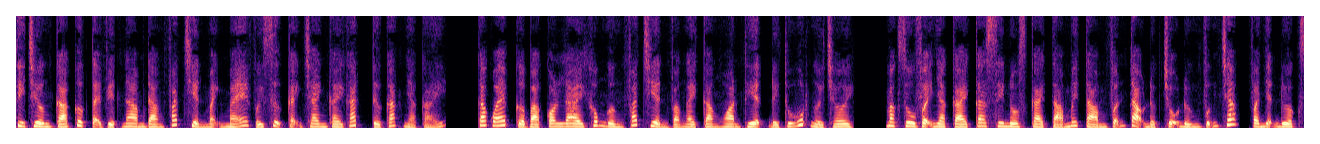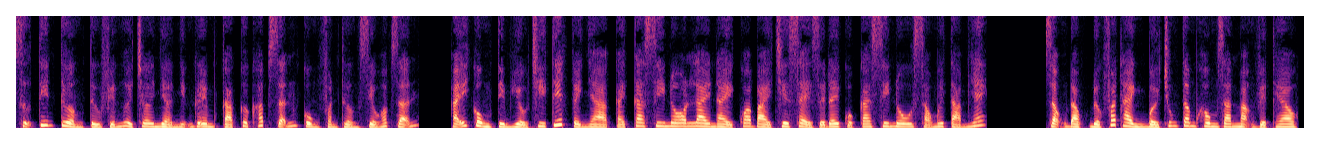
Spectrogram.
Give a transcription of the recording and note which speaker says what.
Speaker 1: Thị trường cá cược tại Việt Nam đang phát triển mạnh mẽ với sự cạnh tranh gay gắt từ các nhà cái. Các web cờ bạc online không ngừng phát triển và ngày càng hoàn thiện để thu hút người chơi. Mặc dù vậy, nhà cái Casino Sky 88 vẫn tạo được chỗ đứng vững chắc và nhận được sự tin tưởng từ phía người chơi nhờ những game cá cược hấp dẫn cùng phần thưởng siêu hấp dẫn. Hãy cùng tìm hiểu chi tiết về nhà cái casino online này qua bài chia sẻ dưới đây của Casino 68 nhé. Giọng đọc được phát hành bởi Trung tâm Không gian mạng Việt Theo.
